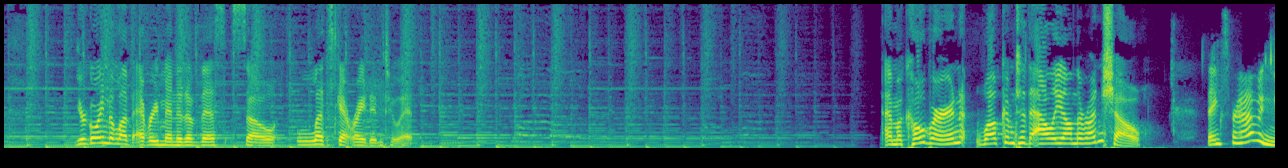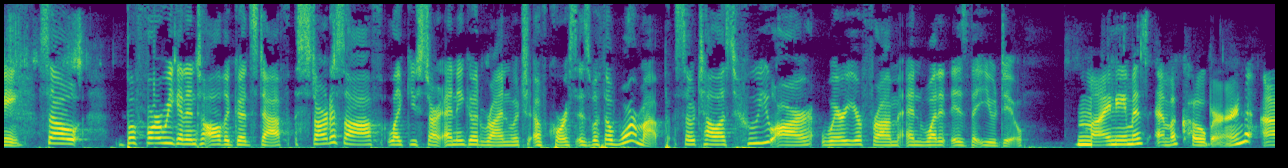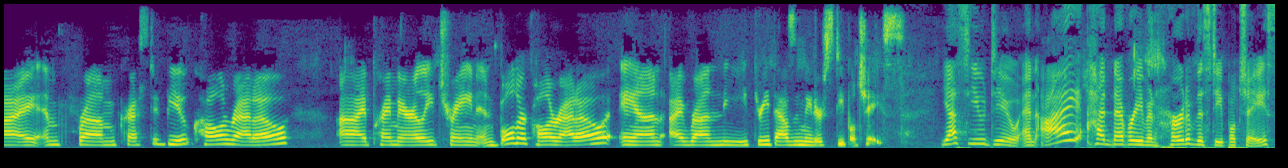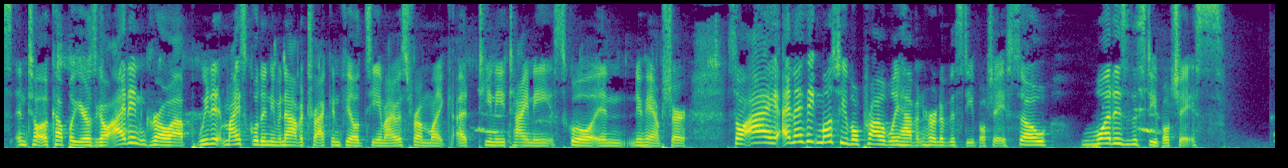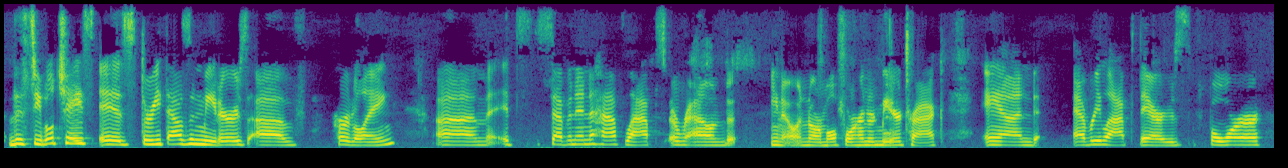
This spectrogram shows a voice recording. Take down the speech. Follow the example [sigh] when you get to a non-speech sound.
You're going to love every minute of this, so let's get right into it. Emma Coburn, welcome to the Ali on the Run show. Thanks for having me. So, before we get into all the good stuff, start us off like you start any good run, which of course is with a warm up. So, tell us who you are, where you're from, and what it is that you do. My name is Emma Coburn. I am from Crested Butte, Colorado. I primarily train in Boulder, Colorado, and I run the 3,000 meter steeplechase. Yes, you do. And I had never even heard of the steeplechase until a couple years ago. I didn't grow up. We didn't. My school didn't even have a track and field team. I was from like a teeny tiny school in New Hampshire. So I and I think most people probably haven't heard of the steeplechase. So what is the steeplechase? The steeplechase is 3,000 meters of hurdling. Um, it's seven and a half laps around, you know, a normal 400 meter track, and every lap there's four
